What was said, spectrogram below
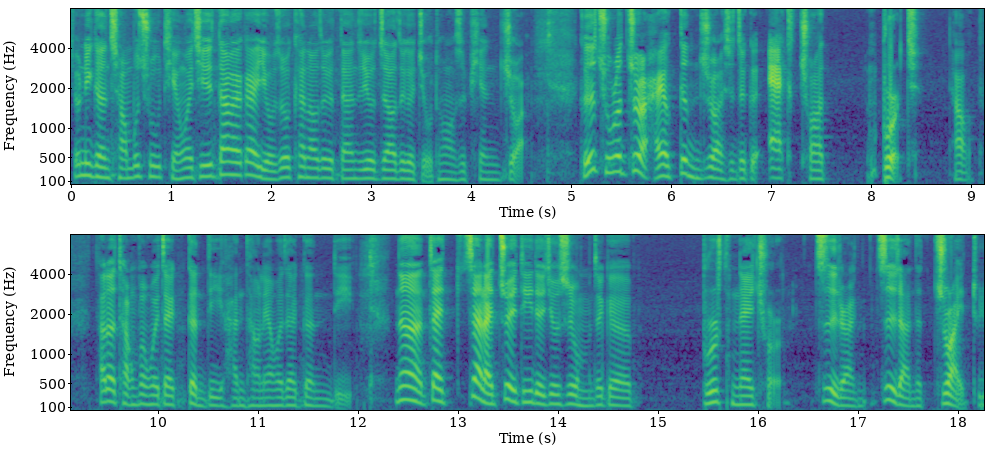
就你可能尝不出甜味。其实大概有时候看到这个单字就知道这个酒通常是偏 dry。可是除了 dry，还有更 dry 是这个 Extra Brut。好。它的糖分会再更低，含糖量会再更低。那再再来最低的就是我们这个 Brut Nature 自然自然的 dry，就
